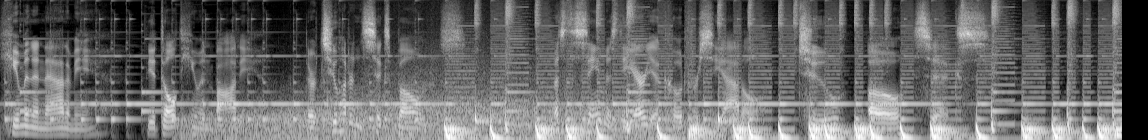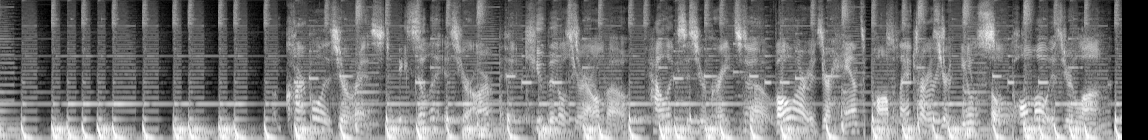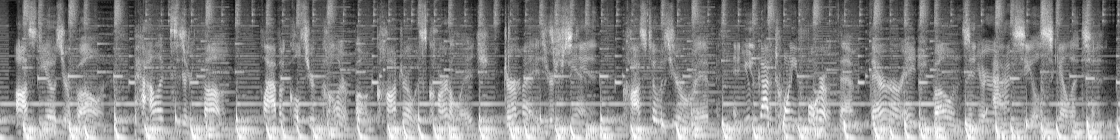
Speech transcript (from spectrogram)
Human anatomy. The adult human body. There are 206 bones. That's the same as the area code for Seattle. 206. Carpal is your wrist, axilla is your armpit, cubital's your elbow, hallux is your great toe, volar is your hand palm, plantar is your heel sole, pulmo is your lung, osteo is your bone, phalanx is your thumb, clavicle's your collarbone, chondro is cartilage, derma is your skin, costo is your rib, and you've got 24 of them. There are 80 bones in your axial skeleton.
